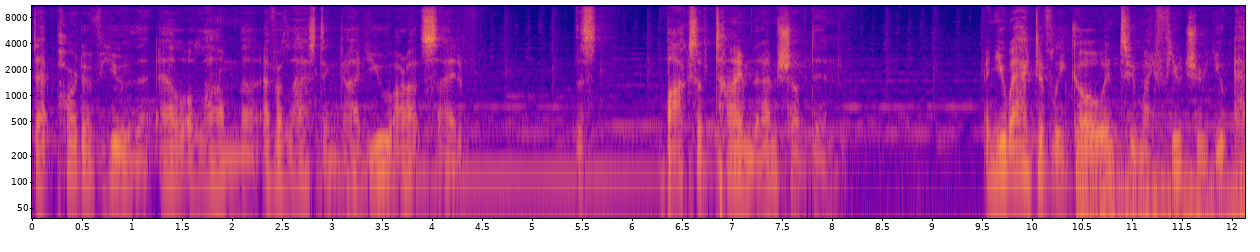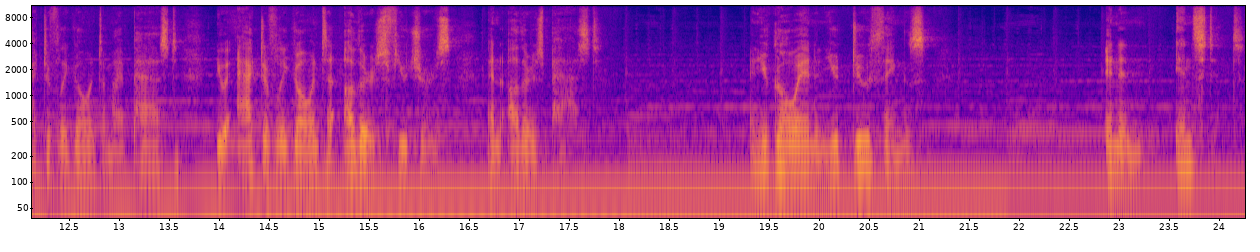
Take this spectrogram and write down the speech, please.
that part of you, the El Olam, the everlasting God. You are outside of this box of time that I'm shoved in. And you actively go into my future, you actively go into my past, you actively go into others' futures and others' past. And you go in and you do things in an instant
